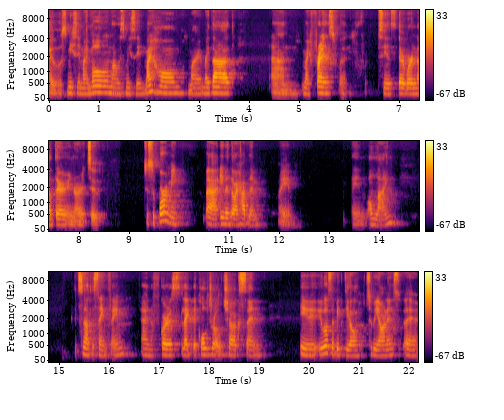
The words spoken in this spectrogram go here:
I was missing my mom, I was missing my home, my, my dad, and my friends, when, since they were not there in order to, to support me, uh, even though I have them um, um, online. It's not the same thing. And of course, like the cultural shocks and it, it was a big deal to be honest uh,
